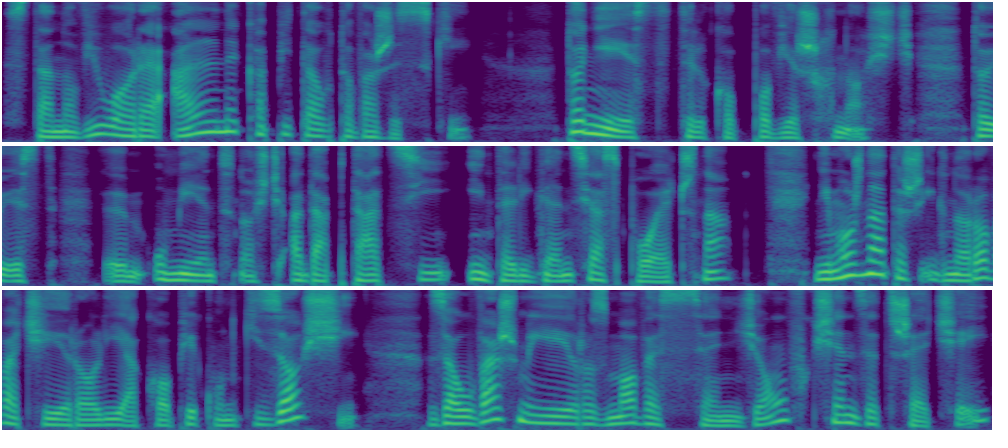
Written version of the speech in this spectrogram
stanowiło realny kapitał towarzyski – to nie jest tylko powierzchność, to jest um, umiejętność adaptacji, inteligencja społeczna. Nie można też ignorować jej roli jako opiekunki Zosi. Zauważmy jej rozmowę z sędzią w Księdze Trzeciej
